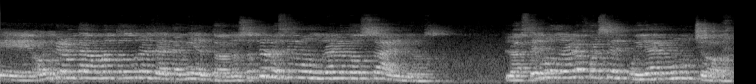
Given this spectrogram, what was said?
Eh, hoy preguntaba cuánto dura el tratamiento. Nosotros lo hacemos durar dos años. Lo hacemos durar a fuerza de cuidar mucho.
